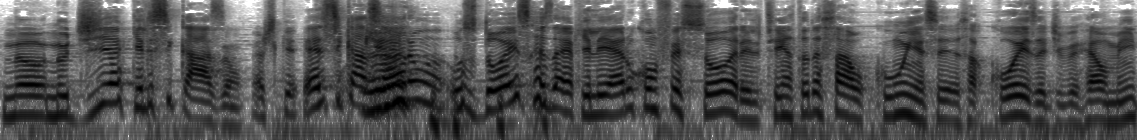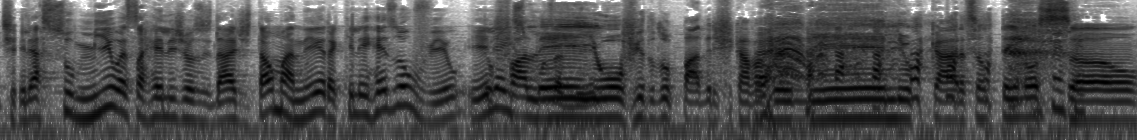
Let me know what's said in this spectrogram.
no, no, dia que eles se casam. Acho que eles se casaram, os dois, que ele era o confessor, ele tinha toda essa alcunha, essa, essa coisa de realmente, ele assumiu essa religiosidade de tal maneira que ele resolveu, ele Eu falei, o ouvido do padre ficava vermelho, cara, você não tem noção.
